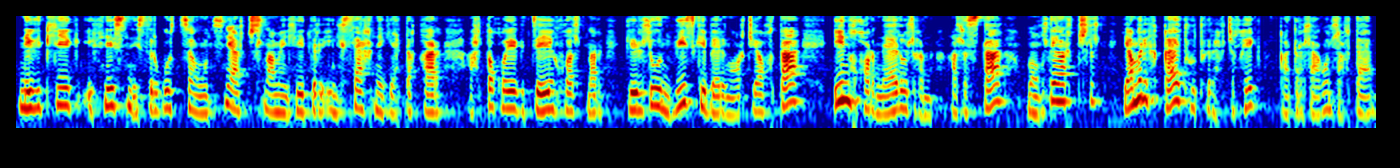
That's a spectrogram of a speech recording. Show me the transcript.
Нэгдлийг эхнээс нь эсэргүүцсэн үндэсний ардчилсан намын лидер инх сайхныг ятгахаар Алтан хуйг зээнх болднор гэрлүүн виски барин орж явхдаа энэ хор найруулга нь алстаа Монголын ардчлалд ямар их гай түүтгэр авчрахыг гадарлаагүй л автай.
